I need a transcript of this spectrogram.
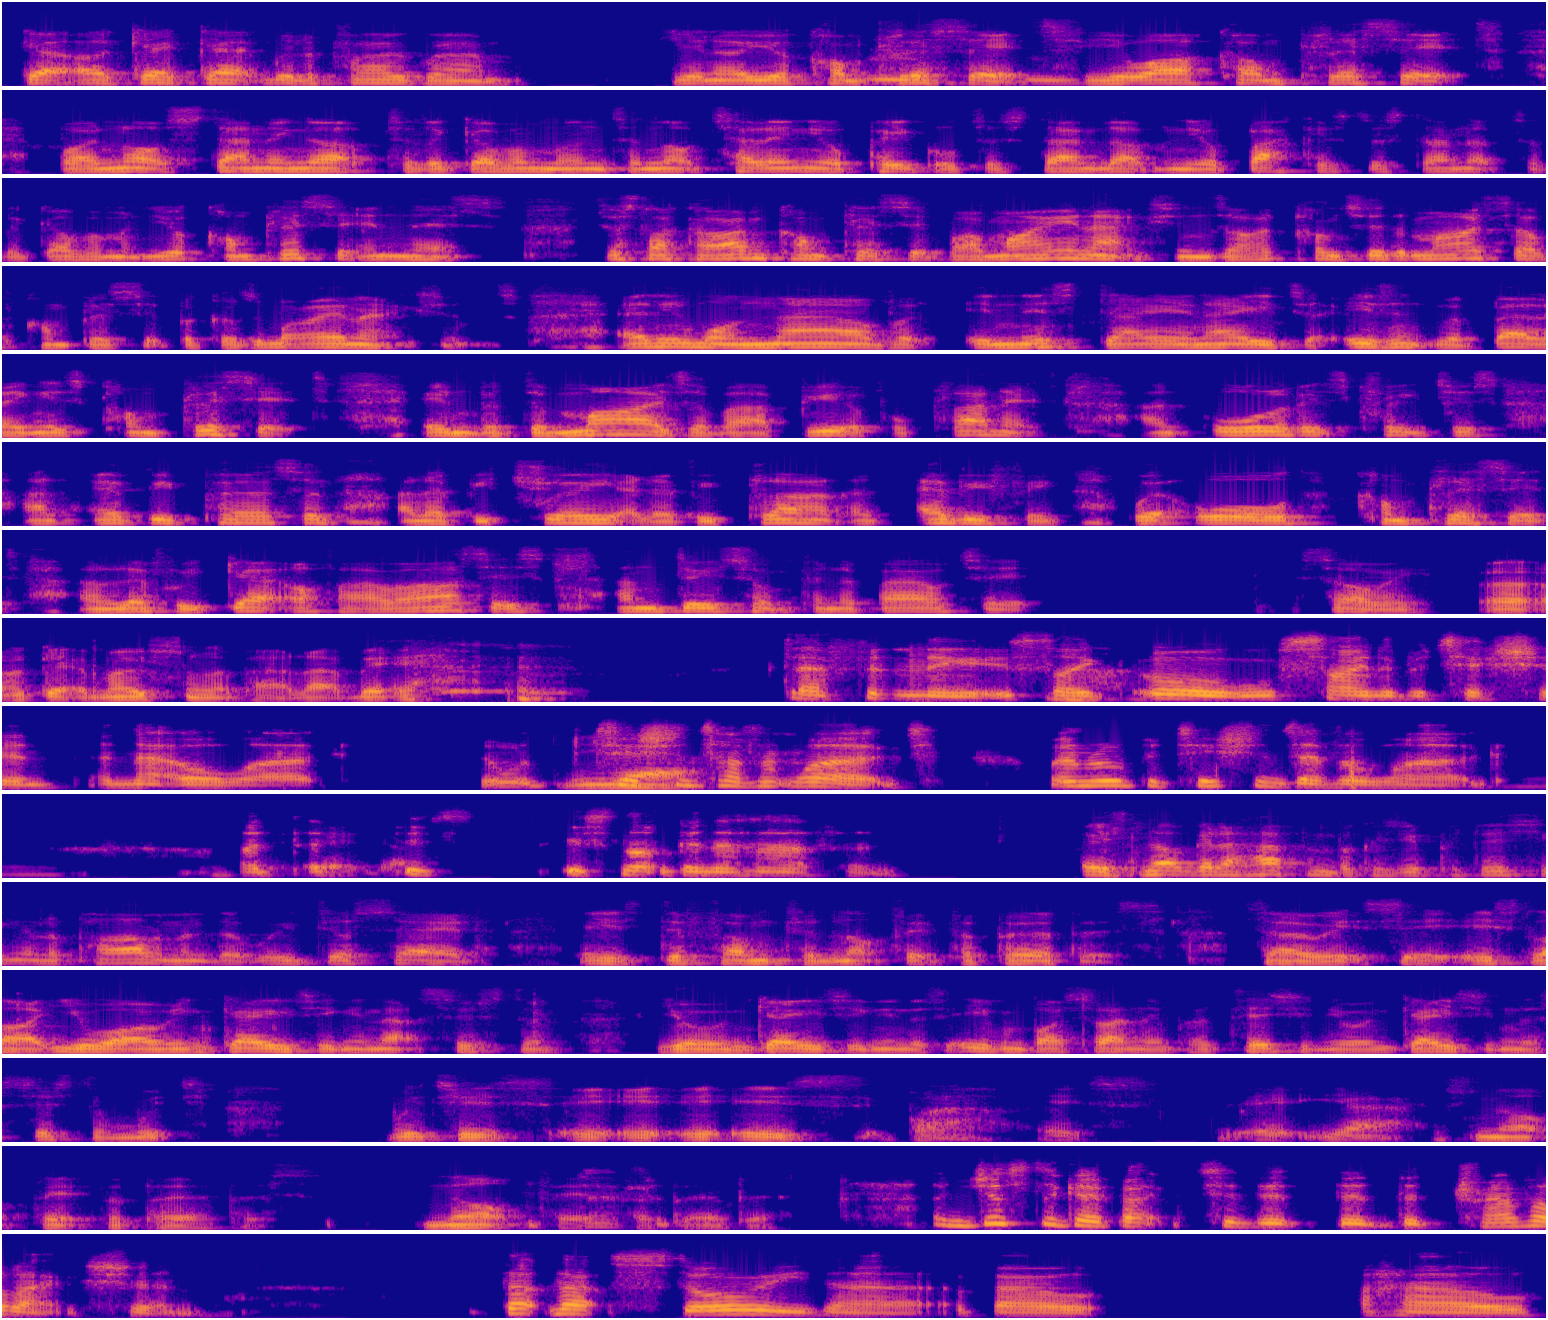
get uh, get get with the program. You know, you're complicit. Mm-hmm. You are complicit by not standing up to the government and not telling your people to stand up and your backers to stand up to the government. You're complicit in this, just like I'm complicit by my inactions. I consider myself complicit because of my inactions. Anyone now, but in this day and age, that isn't rebelling is complicit in the demise of our beautiful planet and all of its creatures and every person and every tree and every plant and everything. We're all complicit unless we get off our our asses and do something about it. Sorry, uh, I get emotional about that bit. Definitely, it's like, oh, we'll sign a petition and that'll work. Petitions yeah. haven't worked. When will petitions ever work? I, I, it's it's not going to happen. It's not going to happen because you're petitioning in a parliament that we've just said is defunct and not fit for purpose. So it's it's like you are engaging in that system. You're engaging in this even by signing a petition. You're engaging in a system which which is it, it is well it's it, yeah it's not fit for purpose. Not fit Definitely. for purpose. And just to go back to the, the, the travel action, that that story there about how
